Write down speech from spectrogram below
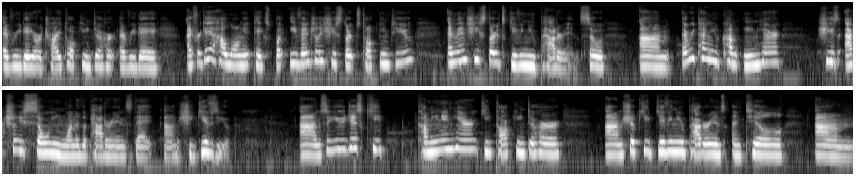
every day or try talking to her every day, I forget how long it takes, but eventually she starts talking to you and then she starts giving you patterns. So um, every time you come in here, she's actually sewing one of the patterns that um, she gives you. Um, so you just keep coming in here, keep talking to her. Um, she'll keep giving you patterns until um,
